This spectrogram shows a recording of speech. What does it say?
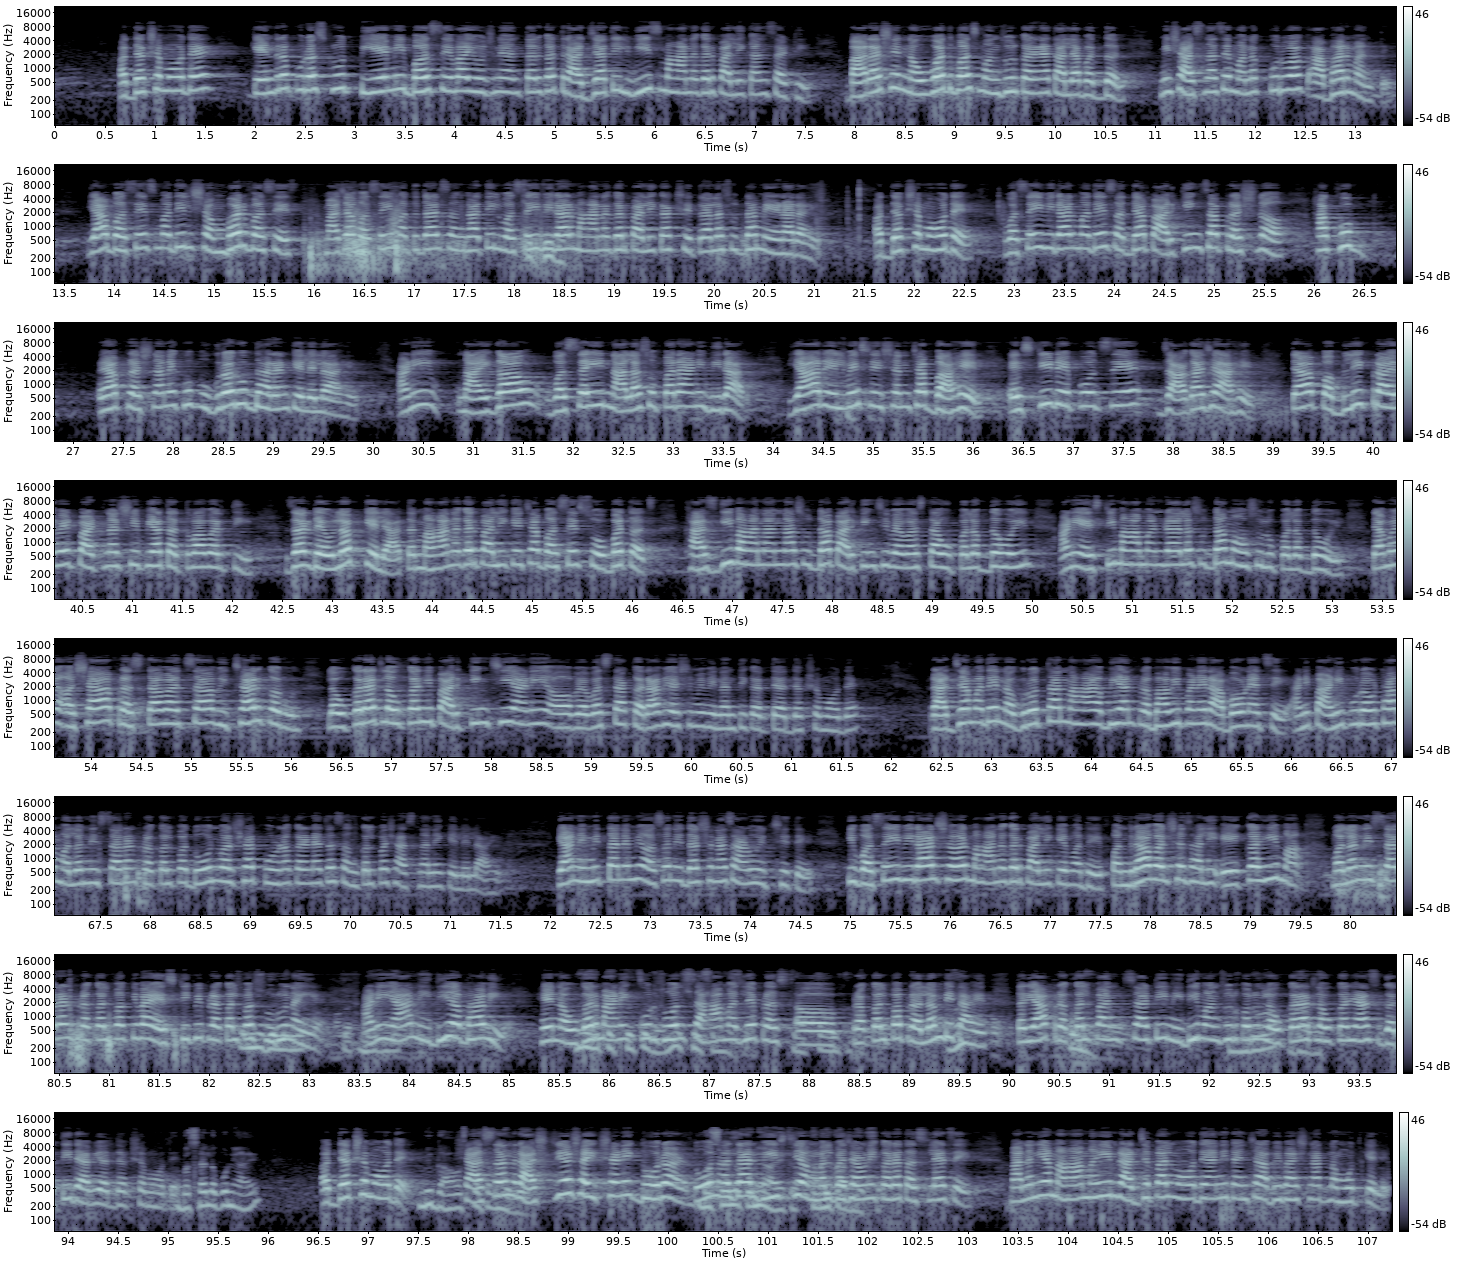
अध्यक्ष महोदय केंद्र पुरस्कृत पीएमई बस सेवा योजनेअंतर्गत राज्यातील वीस महानगरपालिकांसाठी बाराशे नव्वद बस मंजूर करण्यात आल्याबद्दल मी शासनाचे मनपूर्वक आभार मानते. या बसेसमधील शंभर बसेस माझ्या वसई मतदारसंघातील वसई विरार महानगरपालिका क्षेत्राला सुद्धा मिळणार आहे. अध्यक्ष महोदय वसई विरारमध्ये सध्या पार्किंगचा प्रश्न हा खूप या प्रश्नाने खूप उग्र रूप धारण केलेलं आहे. आणि नायगाव वसई नालासोपारा आणि विरार या रेल्वे स्टेशनच्या बाहेर एस टी डेपोचे जागा ज्या आहेत त्या पब्लिक प्रायव्हेट पार्टनरशिप या तत्वावरती जर डेव्हलप केल्या तर महानगरपालिकेच्या बसेस सोबतच खासगी वाहनांना सुद्धा पार्किंगची व्यवस्था उपलब्ध होईल आणि एस टी महामंडळाला सुद्धा महसूल उपलब्ध होईल. त्यामुळे अशा प्रस्तावाचा विचार करून लवकरात लवकर ही पार्किंगची आणि व्यवस्था करावी अशी मी विनंती करते अध्यक्ष महोदय. राज्यामध्ये नगरोत्थान महाअभियान प्रभावीपणे राबवण्याचे आणि पाणी पुरवठा मलनिस्सारण प्रकल्प दोन वर्षात पूर्ण करण्याचा संकल्प शासनाने केलेला आहे. या निमित्ताने मी असं निदर्शनास आणू इच्छिते की वसई विरार शहर महानगरपालिकेमध्ये पंधरा वर्ष झाली एकही मलनिस्सारण प्रकल्प किंवा एस टी पी प्रकल्प सुरू नाहीये. आणि या निधी अभावी हे नवघर माणिकपूर झोन सहा मधले प्रकल्प प्रलंबित आहेत. तर या प्रकल्पांसाठी निधी मंजूर करून लवकरात लवकर यास गती द्यावी अध्यक्ष महोदय. बसायला कोणी आहे? अध्यक्ष महोदय शासन राष्ट्रीय शैक्षणिक धोरण दोन हजार वीस ची अंमलबजावणी करत असल्याचे माननीय महामहिम राज्यपाल महोदयांनी त्यांच्या अभिभाषणात नमूद केले.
